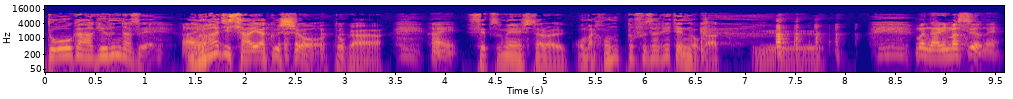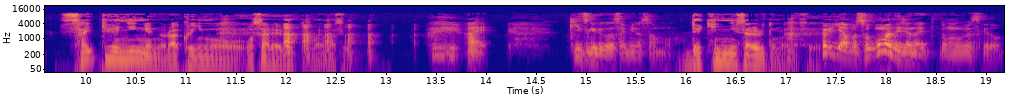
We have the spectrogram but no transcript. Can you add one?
動画上げるんだぜ。はいマジ最悪っしょとかはい。説明したら、お前ほんとふざけてんのかっていう、まあ、なりますよね。最低人間の楽印を押されると思いますよ。はい。気をつけてください、皆さんも。出禁にされると思いますよ。いや、まあそこまでじゃないと思いますけど。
